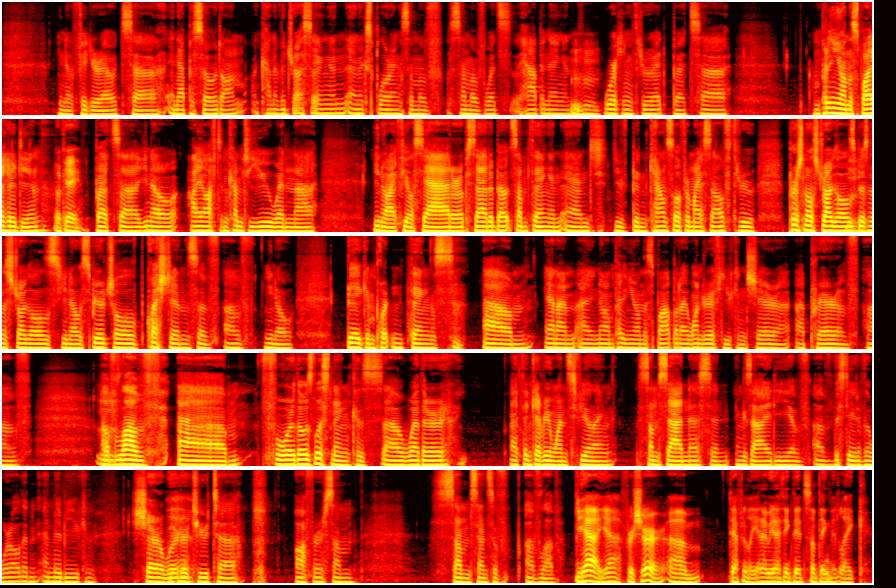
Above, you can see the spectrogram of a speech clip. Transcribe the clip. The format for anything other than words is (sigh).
you know figure out uh, an episode on kind of addressing and, and exploring some of some of what's happening and hmm working through it. But uh, i'm putting you on the spot here dean. Okay, but uh, you know i often come to you when uh, you know i feel sad or upset about something and and you've been counsel for myself through personal struggles Mhm. business struggles you know spiritual questions of of you know big important things um and i'm i know i'm putting you on the spot but i wonder if you can share a, a prayer of of of Mm. love um, for those listening because uh, whether I think everyone's feeling some sadness and anxiety of, of the state of the world and, and maybe you can share a word or two to offer some some sense of, of love. Yeah, yeah, for sure. Um, definitely. And I mean, I think that's something that, like,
